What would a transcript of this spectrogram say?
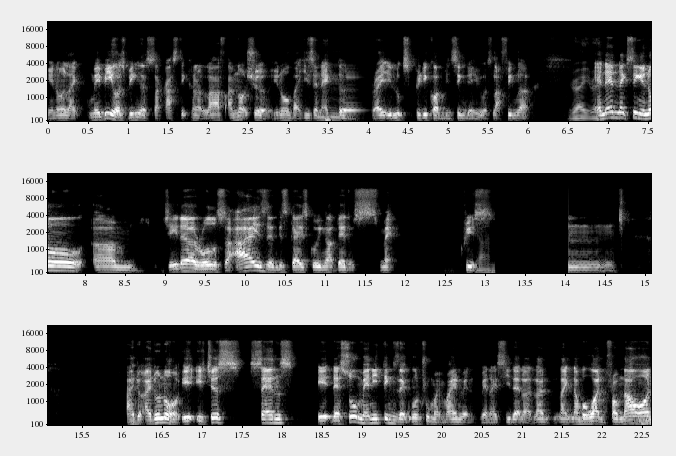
You know, like maybe he was being a sarcastic kind of laugh. I'm not sure, you know, but he's an Mhm. actor, right? It looks pretty convincing that he was laughing. lah. right, right. And then next thing you know, um, Jada rolls her eyes and this guy's going out there to smack Chris. Yeah. Mm, I don't I don't know. It, it just sends it there's so many things that go through my mind when, when I see that. Like, like, like number one, from now on,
